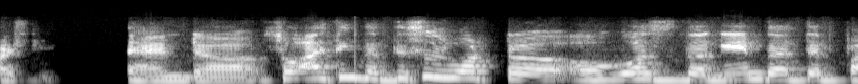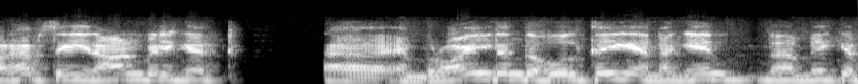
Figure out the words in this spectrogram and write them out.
especially. And uh, so I think that this is what uh, was the game that, that perhaps Iran will get uh, embroiled in the whole thing and again uh, make a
